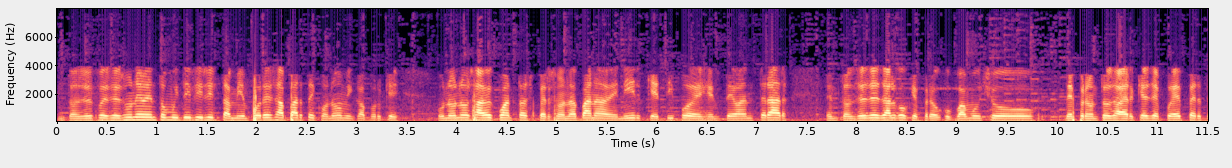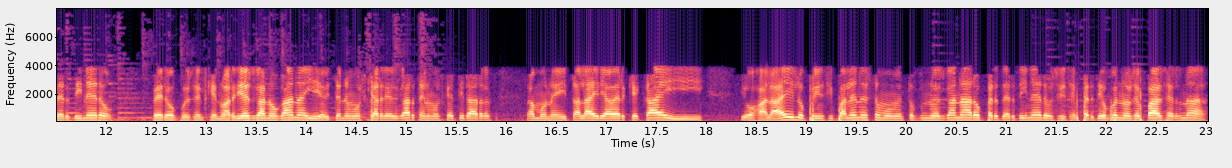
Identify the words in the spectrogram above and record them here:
Entonces, pues es un evento muy difícil también por esa parte económica, porque uno no sabe cuántas personas van a venir, qué tipo de gente va a entrar. Entonces es algo que preocupa mucho de pronto saber que se puede perder dinero, pero pues el que no arriesga no gana y hoy tenemos que arriesgar, tenemos que tirar la monedita al aire a ver qué cae y, y ojalá y lo principal en este momento no es ganar o perder dinero, si se perdió pues no se puede hacer nada,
